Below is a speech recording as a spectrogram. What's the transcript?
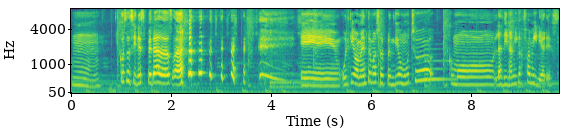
Hmm, cosas inesperadas. Ah. Eh, últimamente me ha sorprendido mucho como las dinámicas familiares.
